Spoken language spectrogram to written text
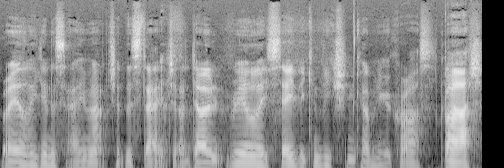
really going to say much at this stage. I don't really see the conviction coming across. But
